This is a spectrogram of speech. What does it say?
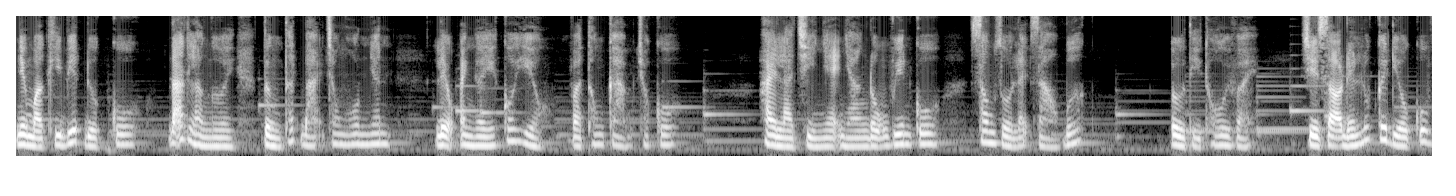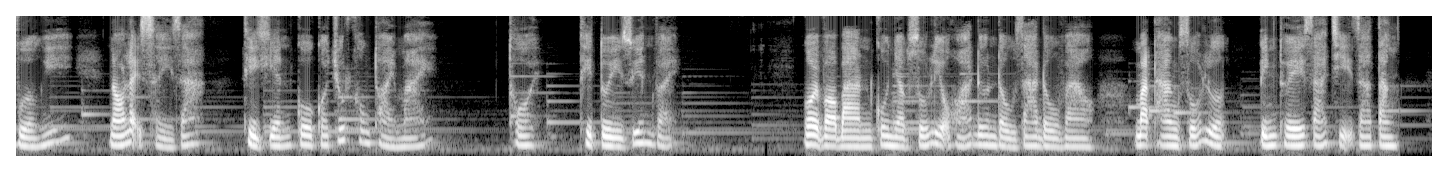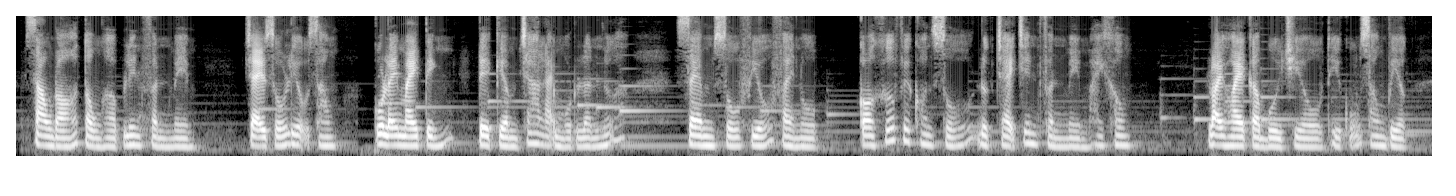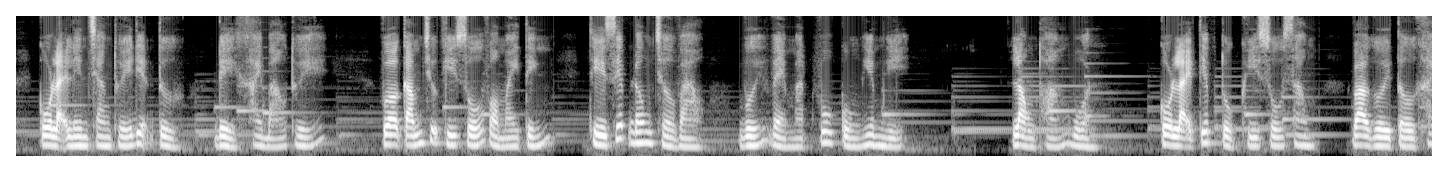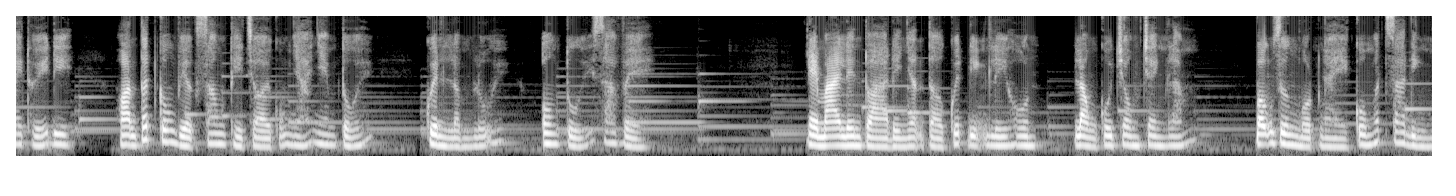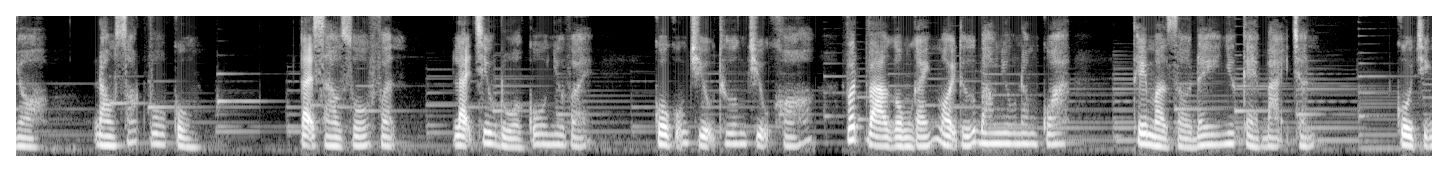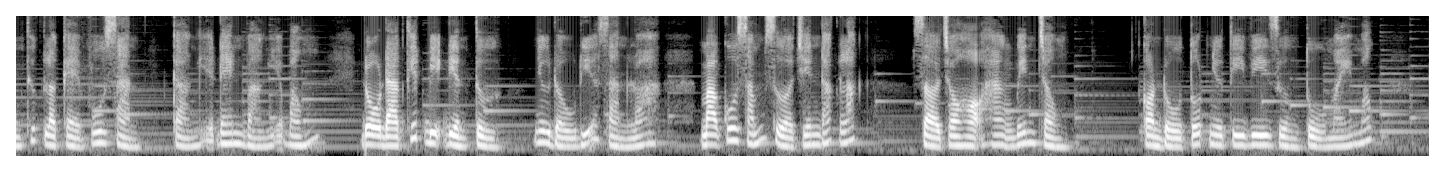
nhưng mà khi biết được cô đã là người từng thất bại trong hôn nhân, liệu anh ấy có hiểu và thông cảm cho cô? Hay là chỉ nhẹ nhàng động viên cô, xong rồi lại rào bước? Ừ thì thôi vậy, chỉ sợ đến lúc cái điều cô vừa nghĩ nó lại xảy ra thì khiến cô có chút không thoải mái. Thôi, thì tùy duyên vậy. Ngồi vào bàn cô nhập số liệu hóa đơn đầu ra đầu vào, mặt hàng số lượng, tính thuế giá trị gia tăng. Sau đó tổng hợp lên phần mềm. Chạy số liệu xong, cô lấy máy tính để kiểm tra lại một lần nữa, xem số phiếu phải nộp có khớp với con số được chạy trên phần mềm hay không. Loại hoài cả buổi chiều thì cũng xong việc, cô lại lên trang thuế điện tử để khai báo thuế. Vừa cắm chữ ký số vào máy tính thì xếp đông chờ vào với vẻ mặt vô cùng nghiêm nghị. Lòng thoáng buồn, cô lại tiếp tục ký số xong và gửi tờ khai thuế đi. Hoàn tất công việc xong thì trời cũng nhá nhem tối. Quyền lầm lũi, ôm túi ra về. Ngày mai lên tòa để nhận tờ quyết định ly hôn, lòng cô trông tranh lắm. Bỗng dưng một ngày cô mất gia đình nhỏ, đau xót vô cùng. Tại sao số phận lại trêu đùa cô như vậy? Cô cũng chịu thương chịu khó, vất vả gồng gánh mọi thứ bao nhiêu năm qua. Thế mà giờ đây như kẻ bại trận. Cô chính thức là kẻ vô sản, cả nghĩa đen và nghĩa bóng. Đồ đạc thiết bị điện tử như đầu đĩa giàn loa mà cô sắm sửa trên Đắk Lắc, giờ cho họ hàng bên chồng. Còn đồ tốt như tivi, giường, tủ, máy móc,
